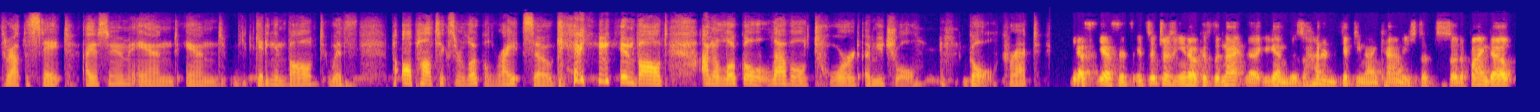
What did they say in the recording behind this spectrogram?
throughout the state, I assume, and and getting involved with all politics are local, right? So getting involved on a local level toward a mutual goal, correct? Yes, yes, it's it's interesting, you know, because the night uh, again, there's 159 counties, to, so to find out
